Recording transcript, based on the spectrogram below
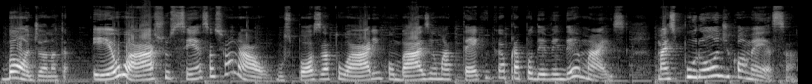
Bom, Jonathan, eu acho sensacional os postos atuarem com base em uma técnica para poder vender mais. Mas por onde começa?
